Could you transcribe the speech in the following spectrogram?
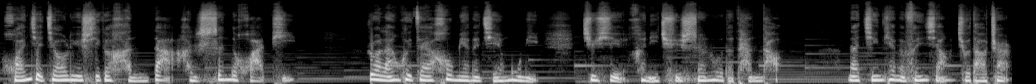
缓解焦虑是一个很大很深的话题。若兰会在后面的节目里继续和你去深入的探讨。那今天的分享就到这儿。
